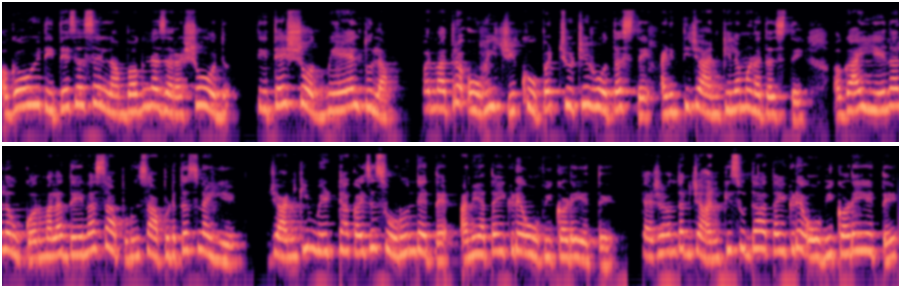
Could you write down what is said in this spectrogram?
अगं ओवी तिथेच असेल ना? बघ ना जरा शोध. तिथेच शोध. मिळेल तुला. पण मात्र ओवीची खूपच चिडचिड होत असते आणि ती जानकीला म्हणत असते अगं आई ये ना लवकर मला दे ना सापडून सापडतच नाहीये. जानकी मीठ टाकायचं सोडून देते आणि आता इकडे ओवीकडे येते. त्याच्यानंतर जानकी सुद्धा आता इकडे ओवीकडे येते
